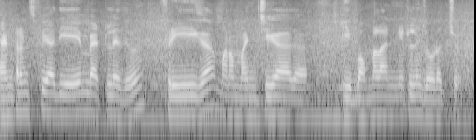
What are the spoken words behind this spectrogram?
ఎంట్రన్స్ ఫీ అది ఏం పెట్టలేదు. ఫ్రీగా మనం మంచిగా ఈ బొమ్మలన్నిటిని చూడొచ్చు.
